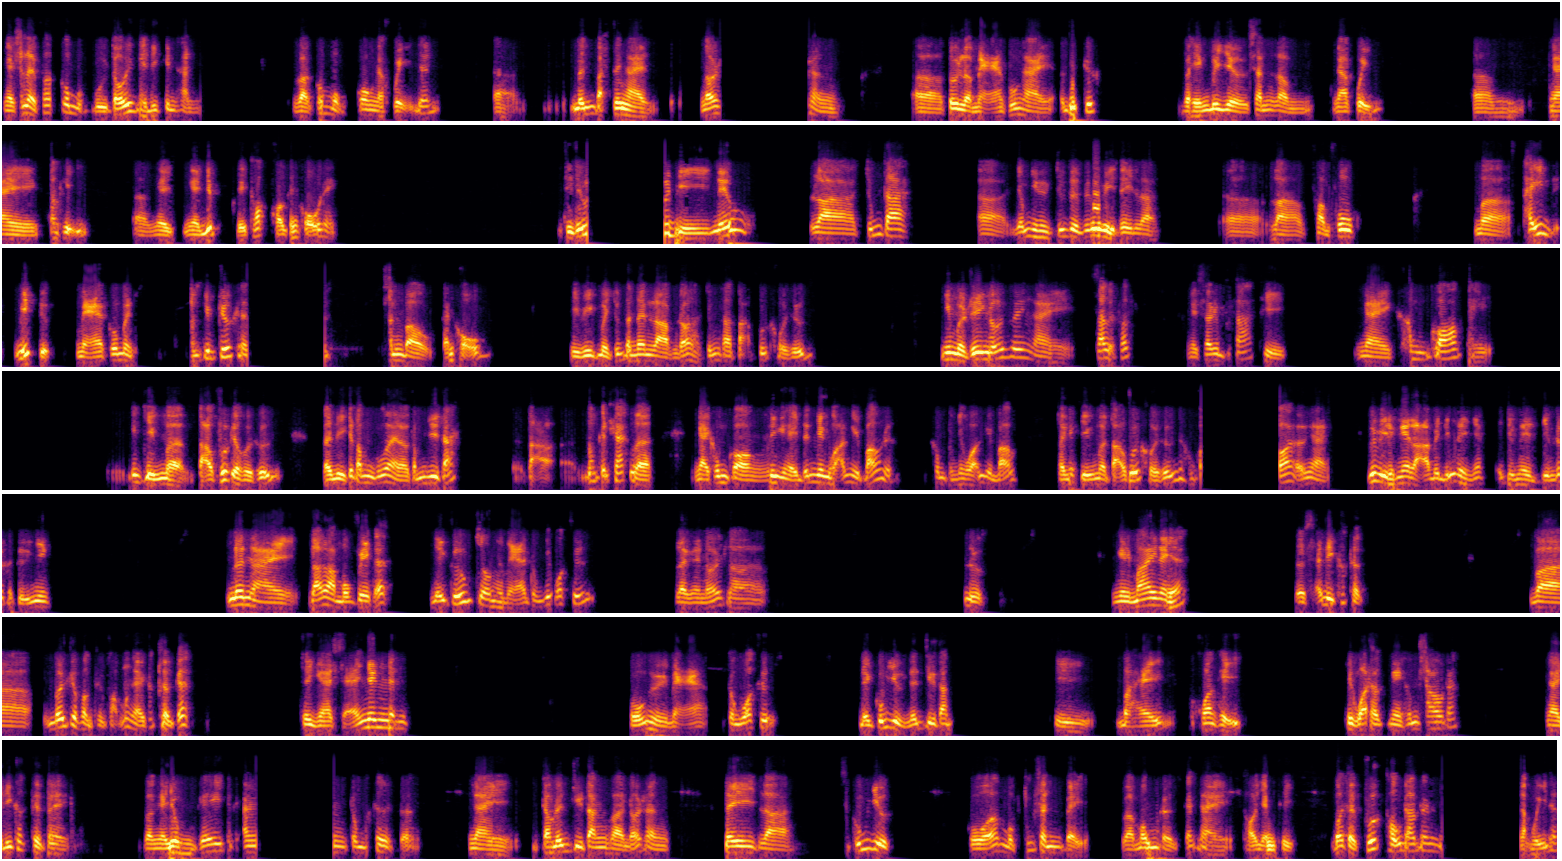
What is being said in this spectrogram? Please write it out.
ngày sẽ lời phật có một buổi tối ngày đi kinh hành và có một con ngạ quỷ đến à, đến bạch tới ngài nói rằng à, tôi là mẹ của ngài ở kiếp trước. Và hiện bây giờ sanh làm ngạ quỷ. À, ngài quan thị à, ngài, ngài giúp để thoát khỏi cái khổ này. Thì thứ quý vị nếu là chúng ta à, giống như chúng tôi với quý vị đây là à, là phàm phu mà thấy biết được mẹ của mình kiếp trước sanh vào cảnh khổ. Thì việc mà chúng ta nên làm đó là chúng ta tạo phước hồi hướng. Nhưng mà riêng đối với ngài xá lợi phất, ngài Sariputta thì ngài không có cái cái chuyện mà tạo phước để hồi hướng. Tại vì cái tâm của ngài là tâm duy tác. Tạo, nói cách khác là ngài không còn liên hệ đến nhân quả nghiệp báo nữa. Không còn nhân quả nghiệp báo. Tại cái chuyện mà tạo phước hồi hướng nó không có ở ngài. Quý vị nghe lạ về điểm này nhé. Cái chuyện này chuyện rất là tự nhiên nên ngài đã làm một việc á để cứu cho người mẹ trong cái quá khứ là ngài nói là được. Ngày mai này á rồi sẽ đi khất thực. Và với cái phần thực phẩm của ngài khất thực á thì ngài sẽ nhân danh của người mẹ trong quá khứ để cúng dường đến chư tăng. Thì bà hãy khoan hỷ. Thì quả thật ngày hôm sau đó ngài đi khất thực về và ngài dùng cái thức ăn trong khất thực ngài trao đến chư tăng và nói rằng đây là cúng dường của một chúng sinh vậy và mong rằng các ngài thọ nhận thì có thật phước thấu đáo đến ngạ quỷ đó.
